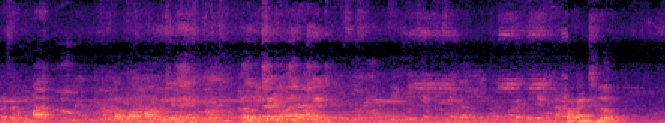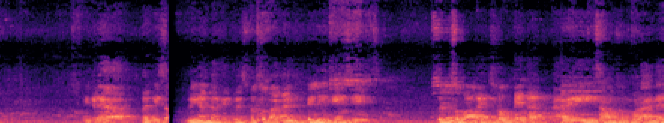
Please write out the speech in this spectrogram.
ప్రసన్న కుమార్. శుభాకాంక్షలు. ఇక్కడ ప్రతి మీ అందరికీ క్రిస్మస్ శుభాకాంక్షలు తెలియజేసి శుభాకాంక్షలు ఉంటే కాకుండా ఈ సంవత్సరం కూడా అంటే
